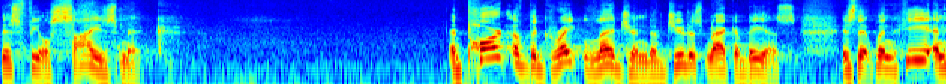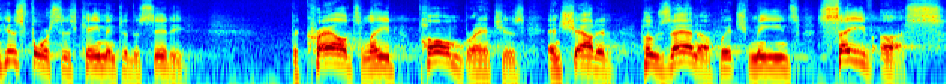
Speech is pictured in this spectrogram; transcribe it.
this feel seismic. And part of the great legend of Judas Maccabeus is that when he and his forces came into the city, the crowds laid palm branches and shouted, Hosanna, which means save us.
